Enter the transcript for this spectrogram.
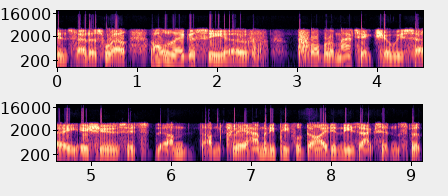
since that as well. A whole legacy of problematic, shall we say, issues. It's un- unclear how many people died in these accidents, but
